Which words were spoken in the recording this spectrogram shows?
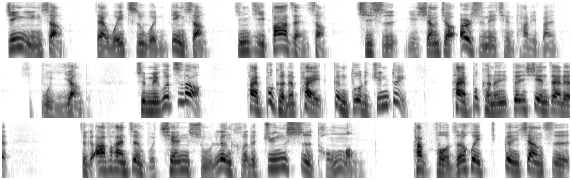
经营上，在维持稳定上，经济发展上，其实也相较二十年前塔利班是不一样的，所以美国知道，他也不可能派更多的军队。他也不可能跟现在的这个阿富汗政府签署任何的军事同盟，他否则会更像是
